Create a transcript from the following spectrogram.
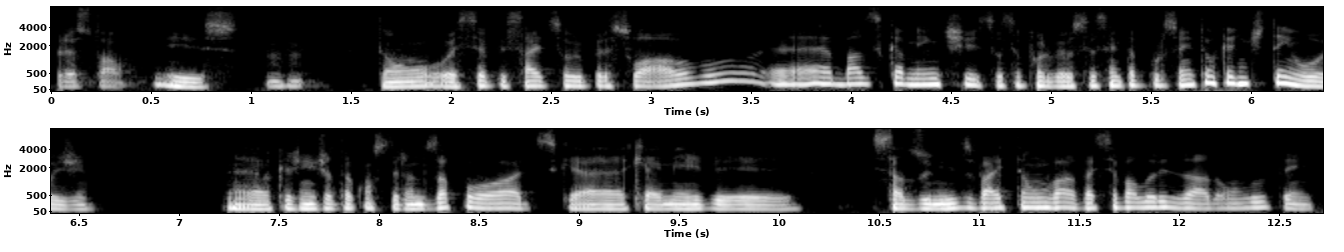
Preço-alvo. Isso. Uhum. Então, esse upside sobre o preço-alvo é basicamente, se você for ver, o 60% é o que a gente tem hoje. É o que a gente já está considerando os aportes, que é, que é a MRV Estados Unidos vai, ter um, vai ser valorizado ao longo do tempo.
